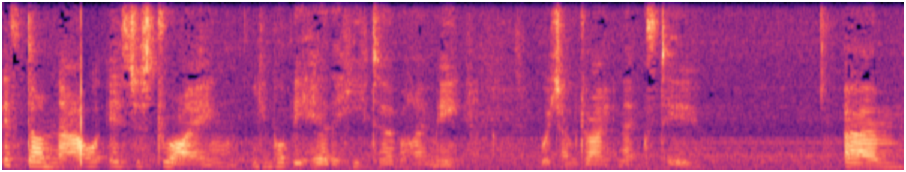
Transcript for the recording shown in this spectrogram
it's done now, it's just drying. You can probably hear the heater behind me, which I'm drying it next to. Um,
